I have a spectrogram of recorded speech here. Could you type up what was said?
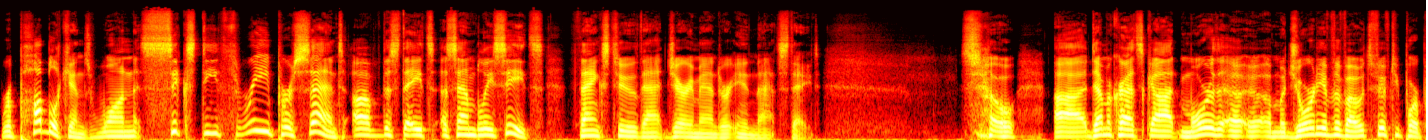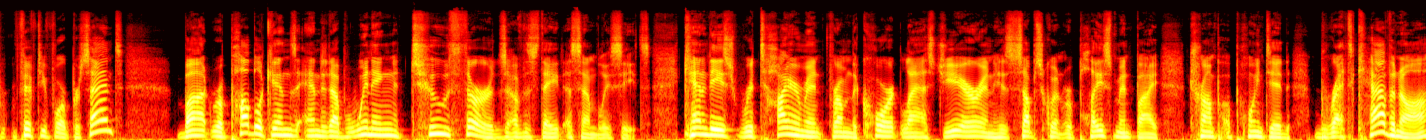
Republicans won 63% of the state's assembly seats, thanks to that gerrymander in that state. So, uh, Democrats got more th- a, a majority of the votes, 54, 54%, but Republicans ended up winning two thirds of the state assembly seats. Kennedy's retirement from the court last year and his subsequent replacement by Trump appointed Brett Kavanaugh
